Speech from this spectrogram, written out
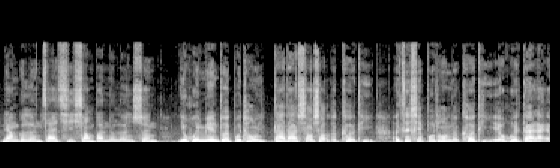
两个人在一起相伴的人生，也会面对不同大大小小的课题，而这些不同的课题也会带来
